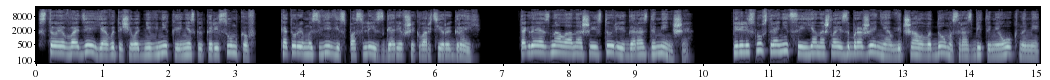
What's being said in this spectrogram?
Стоя в воде, я вытащила дневник и несколько рисунков, которые мы с Виви спасли из сгоревшей квартиры Грей. Тогда я знала о нашей истории гораздо меньше. Перелистнув страницы, я нашла изображение обветшалого дома с разбитыми окнами,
